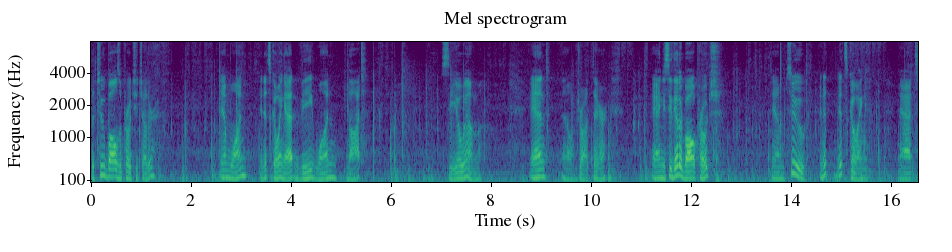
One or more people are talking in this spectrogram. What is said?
the two balls approach each other, M1, and it's going at V1 naught COM. And and I'll draw it there. And you see the other ball approach, m2, and it, it's going at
